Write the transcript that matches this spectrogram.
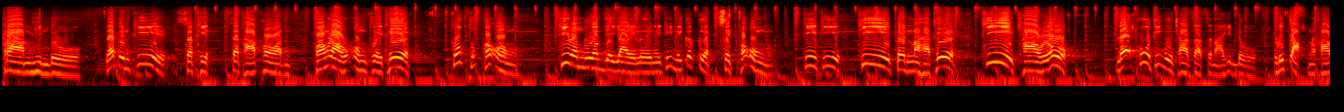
พราหมณ์ฮินดู และเป็นที่สถิตสถาพรของเราองค์ถวยเทพ ทุกทุกพระองค์ ที่รวมรวมๆใหญ่ ๆ เลยในที่นี้ก็เกือบสิบพระองค์ที่ที่ที่เป็นมหาเทพที่ชาวโลก และผู้ที่บูชาศาสนาฮินดูรู้จักนะครับ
